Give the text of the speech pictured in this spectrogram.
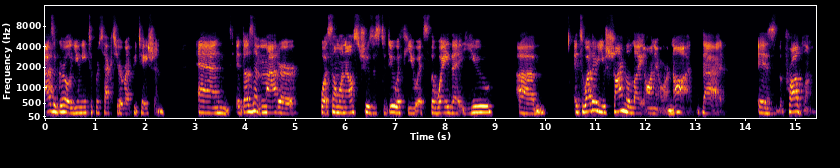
as a girl you need to protect your reputation. And it doesn't matter what someone else chooses to do with you. It's the way that you um, it's whether you shine the light on it or not that is the problem.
